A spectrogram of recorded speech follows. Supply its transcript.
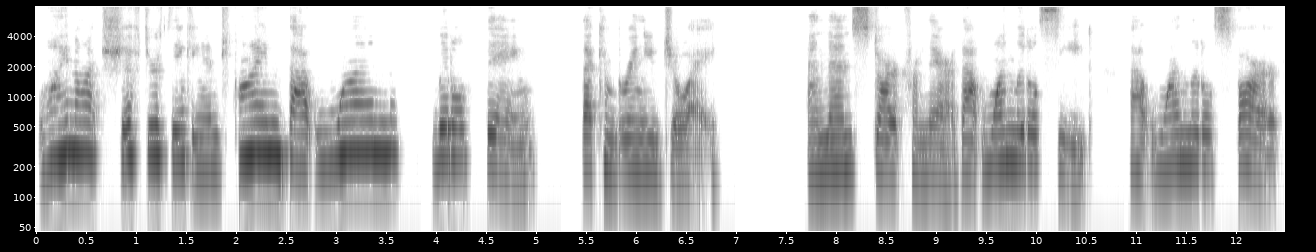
Why not shift your thinking and find that one little thing that can bring you joy? And then start from there. That one little seed, that one little spark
